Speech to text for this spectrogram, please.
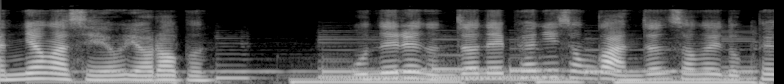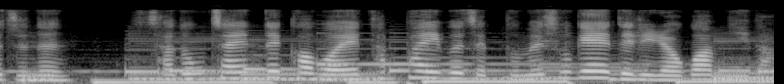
안녕하세요, 여러분. 오늘은 운전의 편의성과 안전성을 높여주는 자동차 핸드커버의 탑5 제품을 소개해드리려고 합니다.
